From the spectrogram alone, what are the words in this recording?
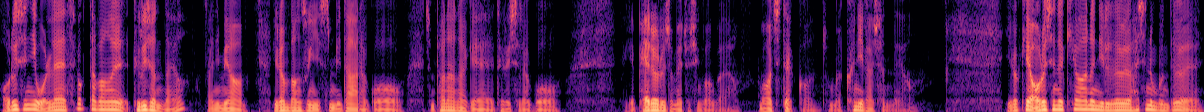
어르신이 원래 새벽다방을 들으셨나요? 아니면 이런 방송이 있습니다라고 좀 편안하게 들으시라고 배려를 좀 해주신 건가요? 뭐 어찌됐건 정말 큰일 하셨네요. 이렇게 어르신을 케어하는 일을 하시는 분들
